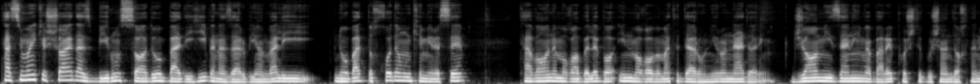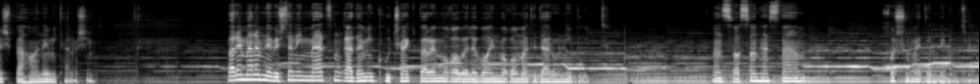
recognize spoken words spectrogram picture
تصمیمایی که شاید از بیرون ساده و بدیهی به نظر بیان ولی نوبت به خودمون که می‌رسه توان مقابله با این مقاومت درونی رو نداریم. جا می‌زنیم و برای پشت گوش انداختنش بهانه میتراشیم. برای منم نوشتن این متن قدمی کوچک برای مقابله با این مقاومت درونی بود. من ساسان هستم. خوش اومدین به نیمکت.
